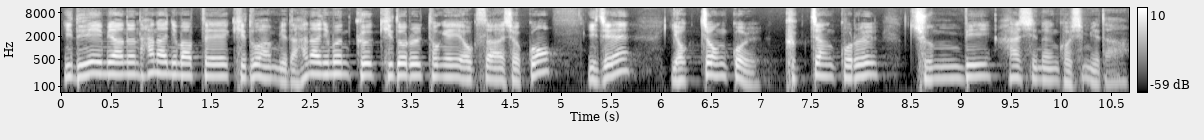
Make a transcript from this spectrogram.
이 느헤미야는 하나님 앞에 기도합니다. 하나님은 그 기도를 통해 역사하셨고 이제 역전골, 극장골을 준비하시는 것입니다.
